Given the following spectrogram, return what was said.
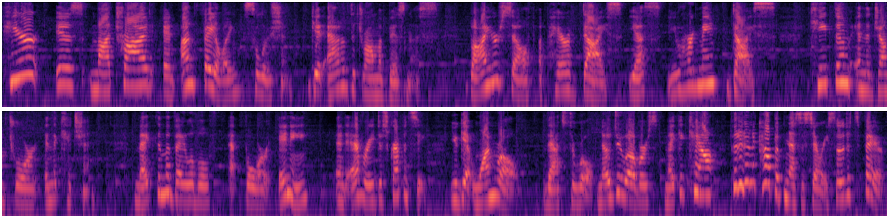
Here is my tried and unfailing solution get out of the drama business. Buy yourself a pair of dice. Yes, you heard me, dice. Keep them in the junk drawer in the kitchen. Make them available for any and every discrepancy. You get one roll. That's the rule. No do overs. Make it count. Put it in a cup if necessary so that it's fair.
